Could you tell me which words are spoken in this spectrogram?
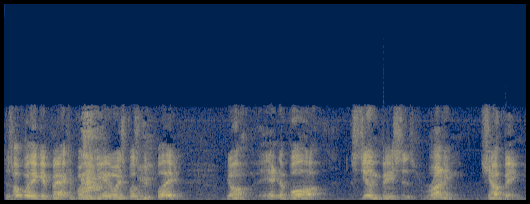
just hopefully they get back to playing the game the way it's supposed to be played. You know, hitting the ball, stealing bases, running, jumping,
